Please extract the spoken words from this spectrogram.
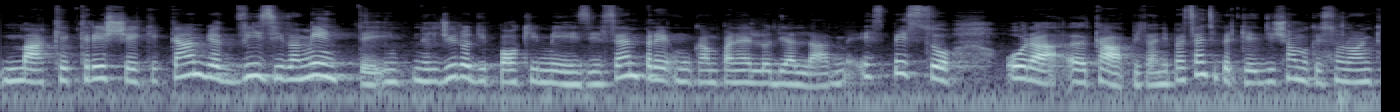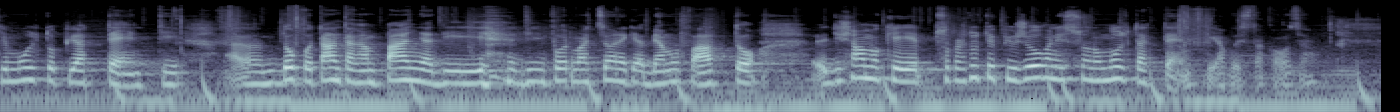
ma che cresce e che cambia visivamente in, nel giro di pochi mesi, sempre un campanello di allarme e spesso ora eh, capita nei pazienti perché diciamo che sono anche molto più attenti, eh, dopo tanta campagna di, di, informazione che abbiamo fatto, eh, diciamo che soprattutto i più giovani sono molto attenti a questa cosa.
